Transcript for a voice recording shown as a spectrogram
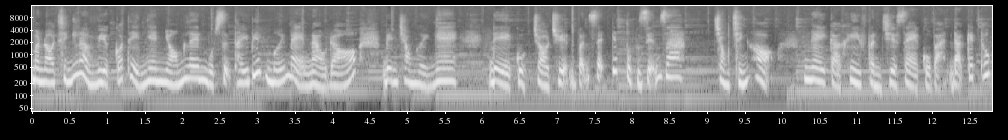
mà nó chính là việc có thể nhen nhóm lên một sự thấy biết mới mẻ nào đó bên trong người nghe để cuộc trò chuyện vẫn sẽ tiếp tục diễn ra trong chính họ, ngay cả khi phần chia sẻ của bạn đã kết thúc.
